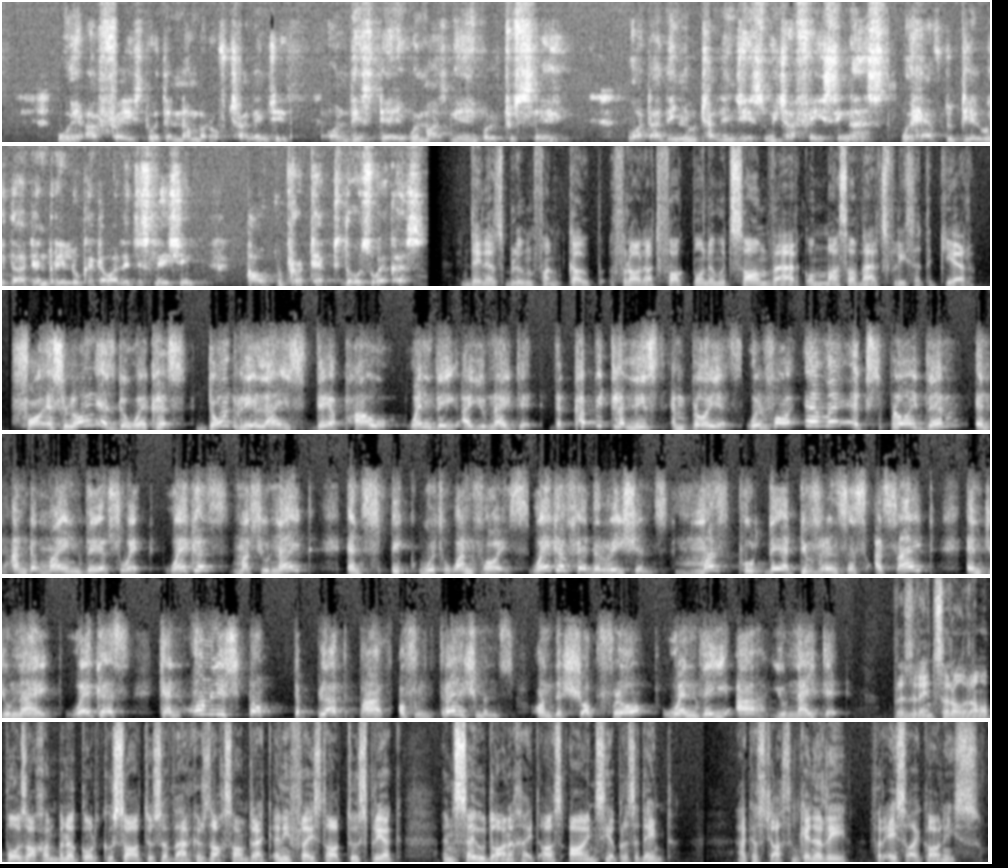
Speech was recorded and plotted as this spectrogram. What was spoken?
we are faced with a number of challenges on this day. We must be able to say what are the new challenges which are facing us. We have to deal with that and relook at our legislation how to protect those workers. Dennis Bloem van Cope vra dat vakbonde moet saamwerk om massa werksverliese te keer. For as long as the workers don't realize their power when they are united, the capitalist employers will forever exploit them and undermine their sweat. Workers must unite and speak with one voice. Worker federations must put their differences aside and unite. Workers can only stop the bloodbath of retrenchments on the shop floor when they are united. President Cyril Ramaphosa gaan binnekort Kusatu se werkersdag saamtrek in die Vrystaat toespreek in sy hoedanigheid as ANC president. Ek is Justin Kennedy vir SAK nuus.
